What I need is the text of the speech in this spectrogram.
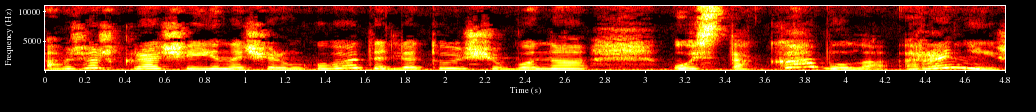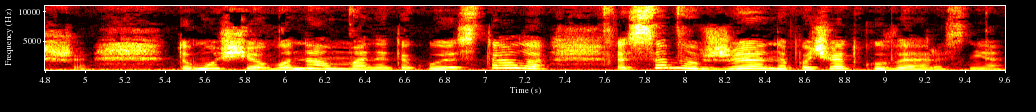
а вже ж краще її начеренкувати для того, щоб вона ось така була раніше. Тому що вона в мене такою стала е, саме вже на початку вересня.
